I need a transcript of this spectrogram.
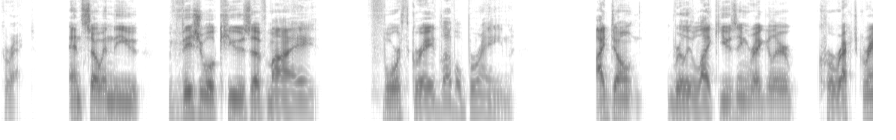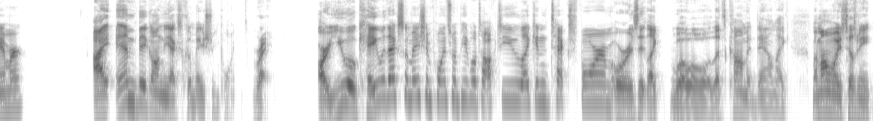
Correct. and so in the visual cues of my fourth grade level brain i don't really like using regular correct grammar. I am big on the exclamation point. Right. are you okay with exclamation points when people talk to you like in text form? Or is it like whoa whoa whoa let's calm it down. Like my mom always tells me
